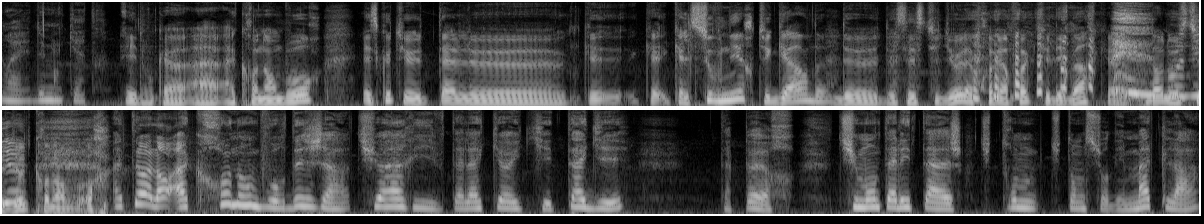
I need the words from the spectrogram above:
Ouais, 2004. Et donc à, à, Cronenbourg, est-ce que tu as le. que- que- quel souvenir tu gardes de, de ces studios la première fois que tu débarques euh, dans nos Mon studios Dieu. de Cronenbourg? Attends, alors à Cronenbourg, déjà, tu arrives, t'as l'accueil qui est tagué, t'as peur. Tu montes à l'étage, tu tombes, tu tombes sur des matelas,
